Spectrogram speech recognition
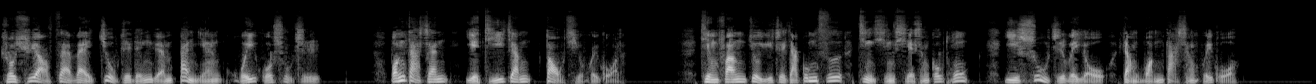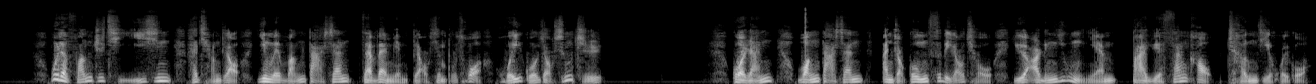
说需要在外就职人员半年回国述职。王大山也即将到期回国了，警方就与这家公司进行协商沟通，以述职为由让王大山回国。为了防止起疑心，还强调因为王大山在外面表现不错，回国要升职。果然，王大山按照公司的要求，于二零一五年八月三号乘机回国，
